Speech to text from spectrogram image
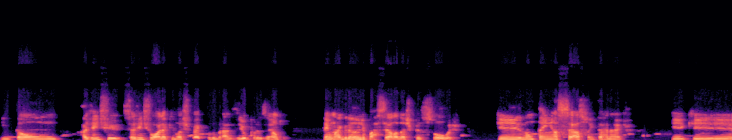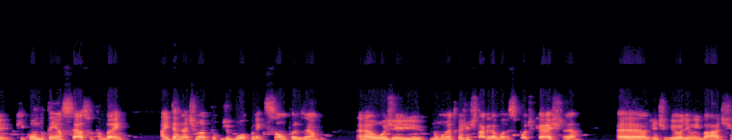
Então, a gente, se a gente olha aqui no aspecto do Brasil, por exemplo, tem uma grande parcela das pessoas que não tem acesso à internet. E que, que quando tem acesso também, a internet não é de boa conexão, por exemplo. É, hoje, no momento que a gente está gravando esse podcast, né, é, a gente viu ali um embate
